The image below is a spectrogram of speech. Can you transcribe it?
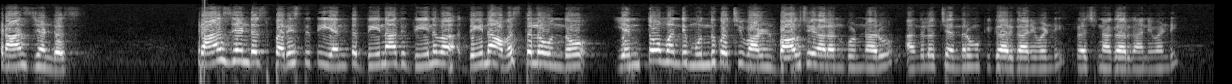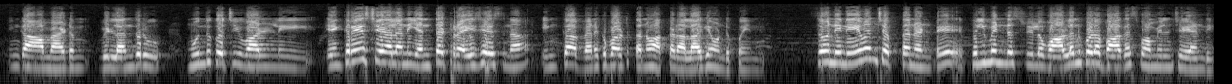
ట్రాన్స్జెండర్స్. ట్రాన్స్జెండర్స్ పరిస్థితి ఎంత దీనాది దీన దీన అవస్థలో ఉందో ఎంతో మంది ముందుకొచ్చి వాళ్ళని బాగు చేయాలనుకుంటున్నారు. అందులో చంద్రముఖి గారు కానివ్వండి రచన గారు కానివ్వండి ఇంకా ఆ మేడం వీళ్ళందరూ ముందుకొచ్చి వాళ్ళని ఎంకరేజ్ చేయాలని ఎంత ట్రై చేసినా ఇంకా వెనకబాటుతనం అక్కడ అలాగే ఉండిపోయింది. సో నేనేమని చెప్తానంటే ఫిల్మ్ ఇండస్ట్రీలో వాళ్ళని కూడా భాగస్వామ్యం చేయండి.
